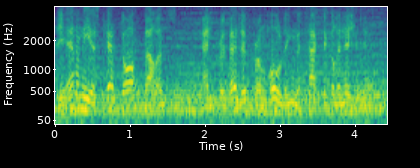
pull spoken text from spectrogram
The enemy is kept off balance and prevented from holding the tactical initiative.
